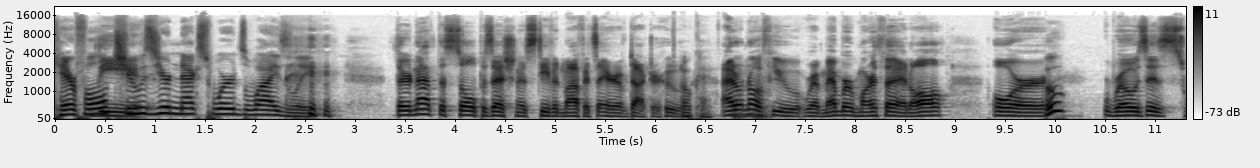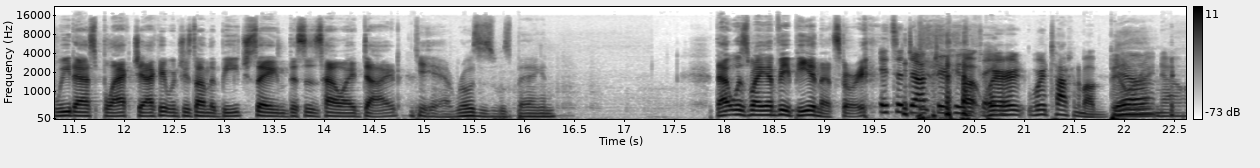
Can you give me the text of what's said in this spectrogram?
Careful, The- choose your next words wisely. they're not the sole possession of Steven Moffat's era of Doctor Who. Okay. I don't know if you remember Martha at all or Who? Rose's sweet ass black jacket when she's on the beach saying this is how I died. Yeah, Roses was banging. That was my MVP in that story. It's a Doctor Who But uh, thing. we're we're talking about Bill Yeah. right now.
